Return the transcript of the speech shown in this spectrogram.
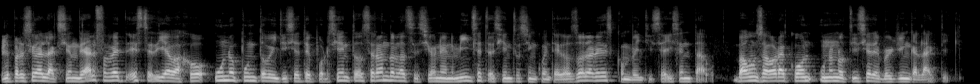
El precio de la acción de Alphabet este día bajó 1.27%, cerrando la sesión en 1.752 dólares con 26 centavos. Vamos ahora con una noticia de Virgin Galactic.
